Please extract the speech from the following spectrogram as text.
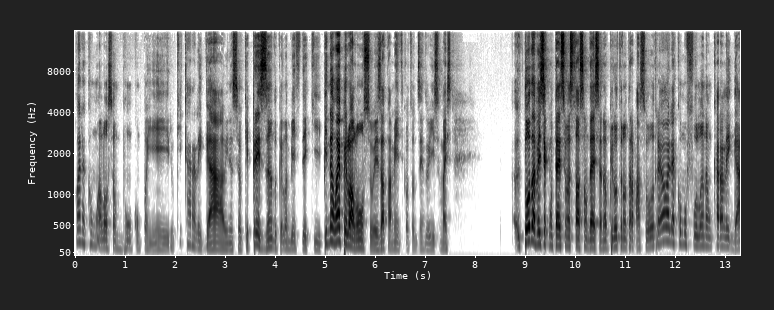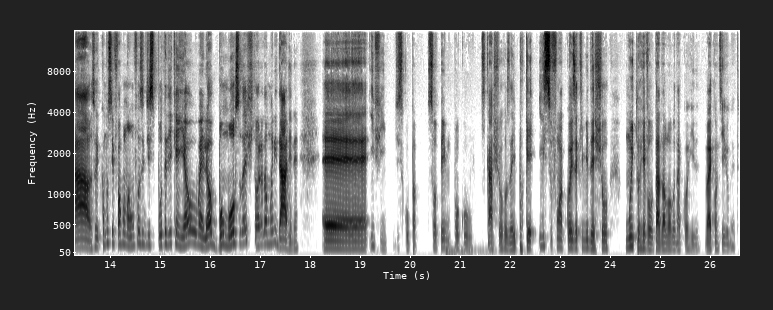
olha como o Alonso é um bom companheiro, que cara legal e não sei o que, prezando pelo ambiente da equipe. E não é pelo Alonso exatamente que eu tô dizendo isso, mas toda vez que acontece uma situação dessa, né? O piloto não ultrapassou outro, é olha como fulano é um cara legal, como se Fórmula 1 fosse disputa de quem é o melhor bom moço da história da humanidade, né? É... Enfim, desculpa, soltei um pouco os cachorros aí, porque isso foi uma coisa que me deixou muito revoltado ao longo da corrida. Vai contigo, Beto.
